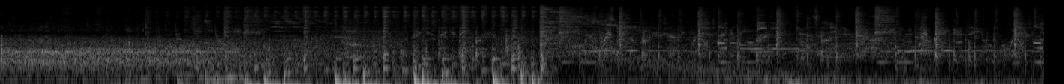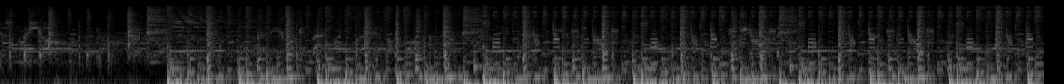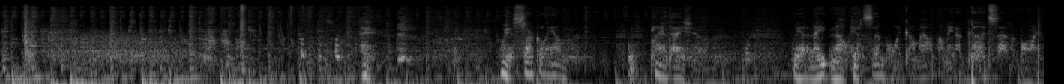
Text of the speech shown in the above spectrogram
Seven point come out. I mean, a good seven point.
